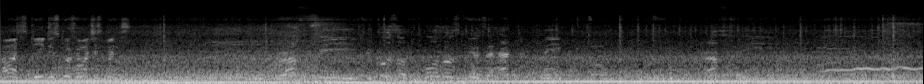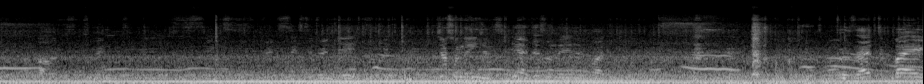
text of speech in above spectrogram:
how much do you disclose how much you spent? Roughly, because of all those builds I had to make, roughly about 26, 26 to 28. Just on the engines. Yeah, just on the engine part. because I had to buy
